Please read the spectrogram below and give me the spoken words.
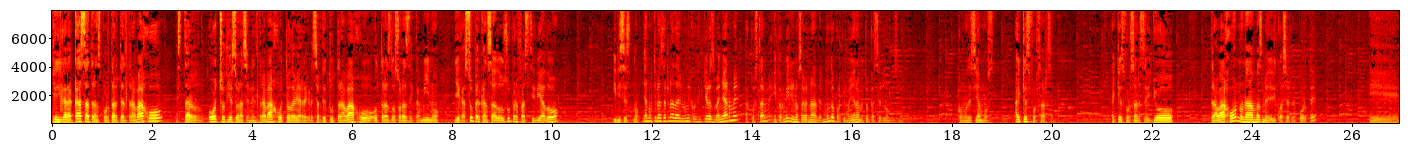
que llegar a casa, transportarte al trabajo, estar 8 o 10 horas en el trabajo, todavía regresar de tu trabajo, otras 2 horas de camino, llegas súper cansado, súper fastidiado, y dices, no, ya no quiero hacer nada, lo único que quiero es bañarme, acostarme y dormir y no saber nada del mundo porque mañana me toca hacer lo mismo. Como decíamos, hay que esforzarse. Hay que esforzarse. Yo trabajo, no nada más me dedico a hacer deporte. Eh,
